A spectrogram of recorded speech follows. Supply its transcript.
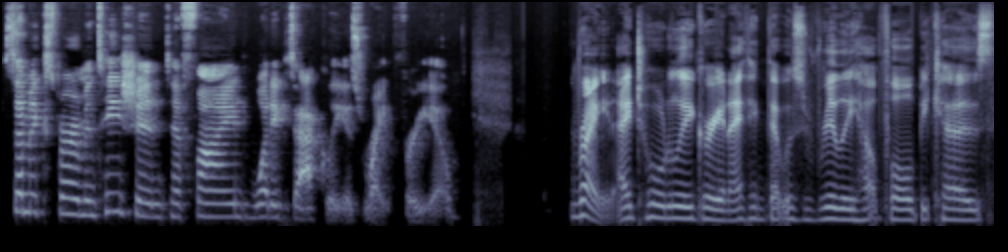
some experimentation to find what exactly is right for you. Right. I totally agree. And I think that was really helpful because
